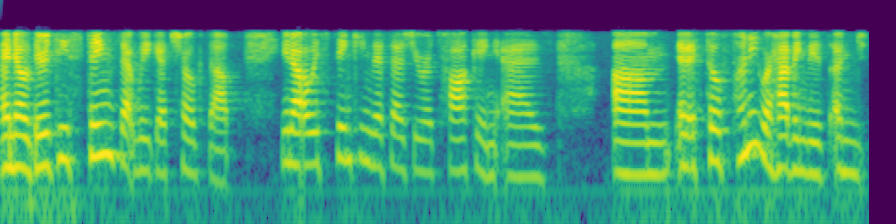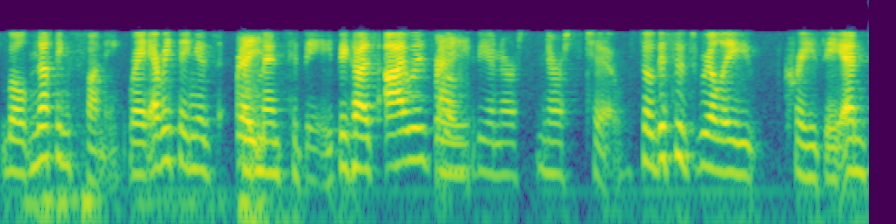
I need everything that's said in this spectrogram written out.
i know there's these things that we get choked up you know i was thinking this as you were talking as Um, and it's so funny we're having these. Un- well, nothing's funny, right? Everything is Right. meant to be because I was going Right. to be a nurse, nurse too. So this is really crazy. And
